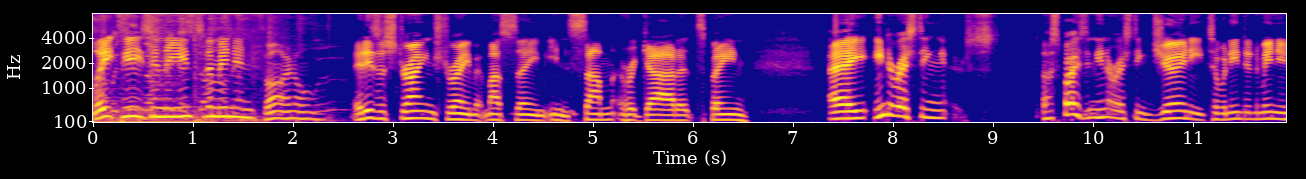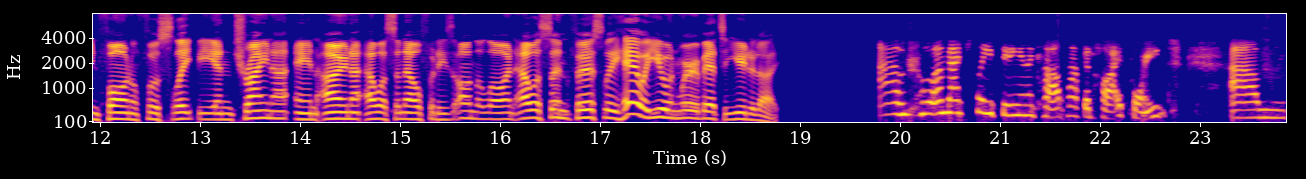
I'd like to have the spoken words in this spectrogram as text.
Sleepy's in the Inter-Dominion final. It is a strange dream, it must seem, in some regard. It's been a interesting, I suppose, an interesting journey to an Inter-Dominion final for Sleepy and trainer and owner Alison Alford is on the line. Alison, firstly, how are you and whereabouts are you today? Um, well, I'm actually sitting in a car park at Highpoint. Um,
